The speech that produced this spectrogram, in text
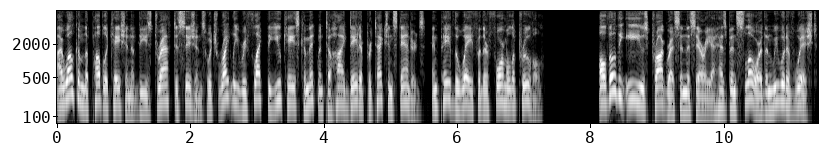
I welcome the publication of these draft decisions which rightly reflect the UK's commitment to high data protection standards and pave the way for their formal approval. Although the EU's progress in this area has been slower than we would have wished,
